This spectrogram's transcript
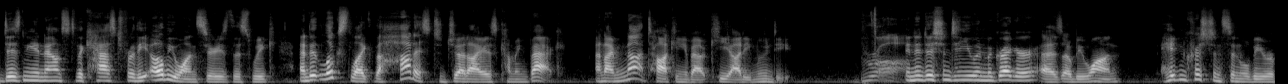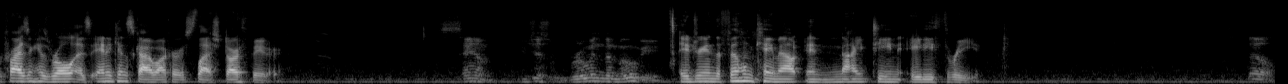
Disney announced the cast for the Obi-Wan series this week, and it looks like the hottest Jedi is coming back. And I'm not talking about Ki-Adi-Mundi. In addition to Ewan McGregor as Obi-Wan, Hayden Christensen will be reprising his role as Anakin Skywalker slash Darth Vader. Sam, you just ruined the movie. Adrian, the film came out in 1983. Still.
